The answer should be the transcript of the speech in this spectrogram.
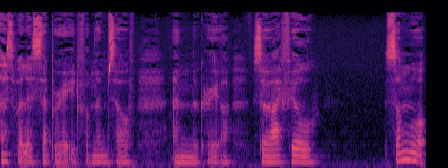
as well as separated from themselves and the creator. So I feel somewhat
